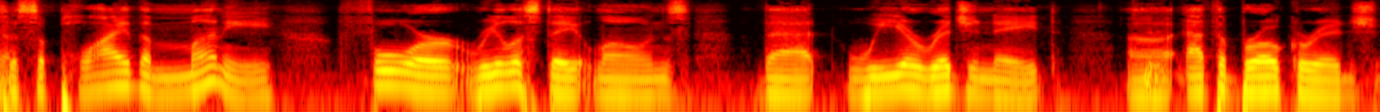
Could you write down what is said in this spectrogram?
to supply the money for real estate loans that we originate. Uh, at the brokerage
